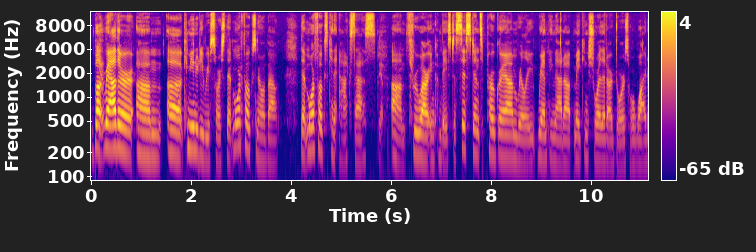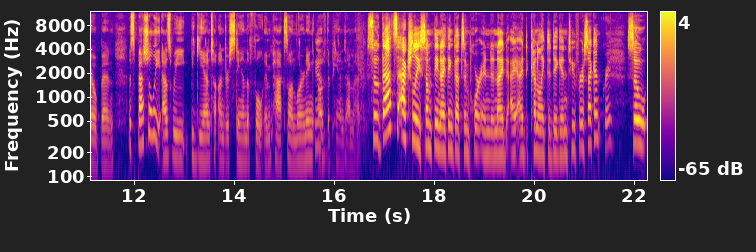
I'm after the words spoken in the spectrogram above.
but yep. rather um, a community resource that more yep. folks know about, that more folks can access yep. um, through our income-based assistance program, really ramping that up, making sure that our doors were wide open, especially as we began to understand the full impacts on learning yeah. of the pandemic. So that's actually something I think that's important and I'd, I'd kind of like to dig into for a second. Great. So,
